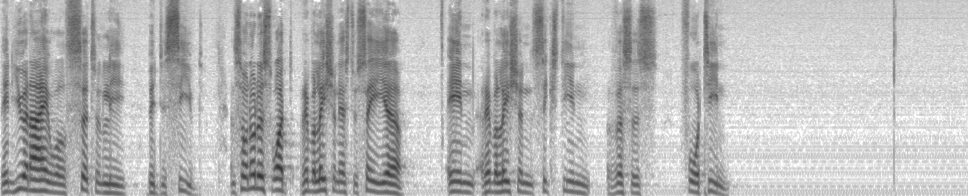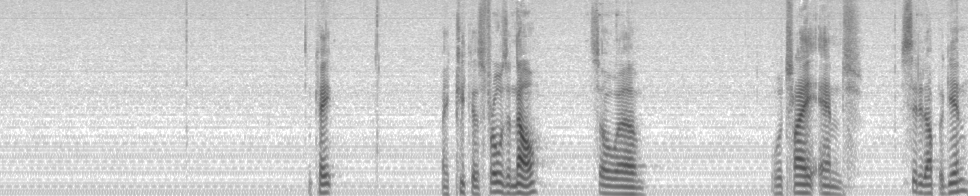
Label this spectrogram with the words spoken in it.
then you and I will certainly be deceived. And so notice what Revelation has to say here in Revelation 16, verses 14. Okay, my clicker's frozen now, so um, we'll try and set it up again.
